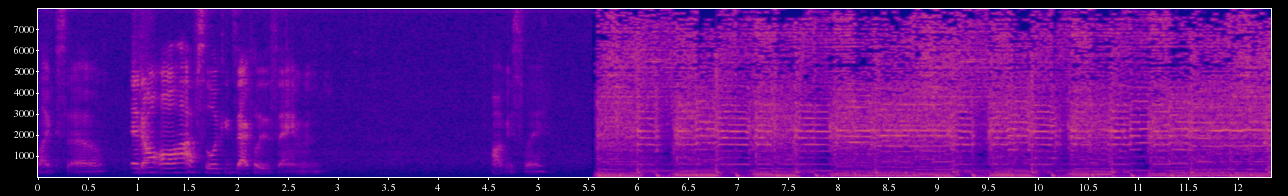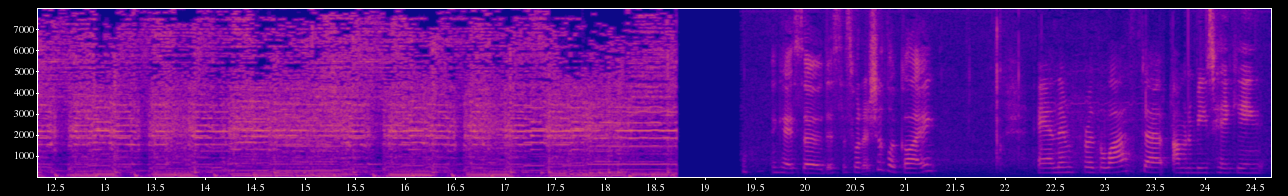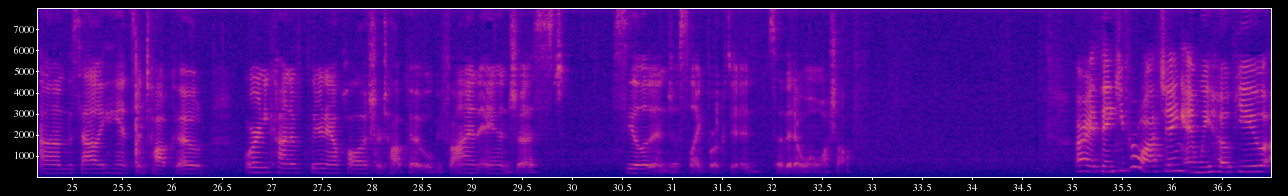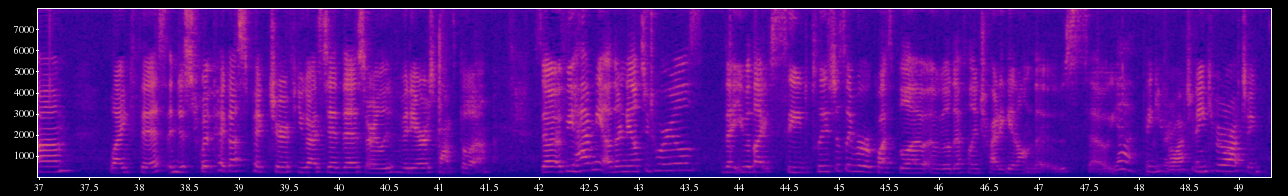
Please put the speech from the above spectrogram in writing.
like so. They don't all have to look exactly the same obviously. Okay, so this is what it should look like. And then for the last step, I'm going to be taking um, the Sally Hansen top coat or any kind of clear nail polish or top coat will be fine and just seal it in just like Brooke did so that it won't wash off. Alright, thank you for watching and we hope you um, liked this and just pick us a picture if you guys did this or leave a video response below. So if you have any other nail tutorials that you would like to see, please just leave a request below and we'll definitely try to get on those. So yeah, thank you for watching. Thank you for watching.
